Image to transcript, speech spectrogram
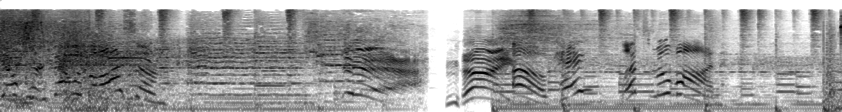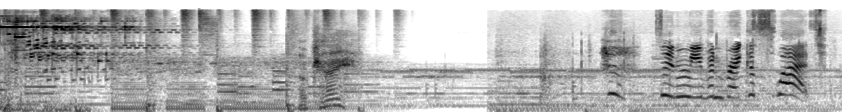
Joker, that was awesome! Yeah! Nice! Okay, let's move on. Okay. Didn't even break a sweat.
